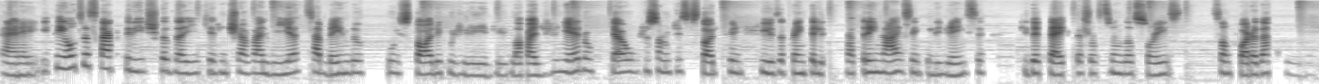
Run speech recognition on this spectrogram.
É, e tem outras características aí que a gente avalia sabendo o histórico de, de lavagem de dinheiro, que é justamente esse histórico que a gente utiliza para treinar essa inteligência que detecta essas transações são fora da curva.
